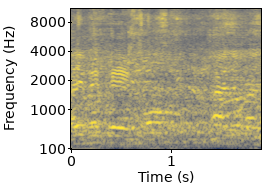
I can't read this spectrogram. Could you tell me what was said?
Ahí me pego.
